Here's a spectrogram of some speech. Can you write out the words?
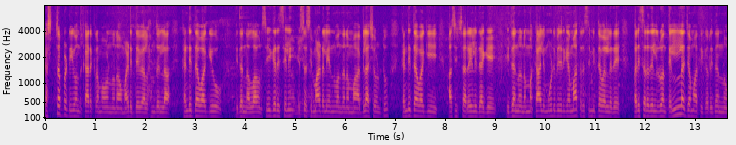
ಕಷ್ಟಪಟ್ಟು ಈ ಒಂದು ಕಾರ್ಯಕ್ರಮವನ್ನು ನಾವು ಮಾಡಿದ್ದೇವೆ. ಅಲ್ಹಮ್ದುಲಿಲ್ಲ, ಖಂಡಿತವಾಗಿಯೂ ಇದನ್ನು ಅವನು ಸ್ವೀಕರಿಸಲಿ, ಯಶಸ್ವಿ ಮಾಡಲಿ ಎನ್ನುವ ಒಂದು ನಮ್ಮ ಅಭಿಲಾಷೆ ಉಂಟು. ಖಂಡಿತವಾಗಿ ಆಸಿಫ್ ಸರ್ ಹೇಳಿದಾಗೆ ಇದನ್ನು ನಮ್ಮ ಖಾಲಿ ಮೂಡುಬಿದಿರಿಗೆ ಮಾತ್ರ ಸೀಮಿತವಲ್ಲದೆ ಪರಿಸರದಲ್ಲಿರುವಂಥ ಎಲ್ಲ ಜಮಾತಿಗರು ಇದನ್ನು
